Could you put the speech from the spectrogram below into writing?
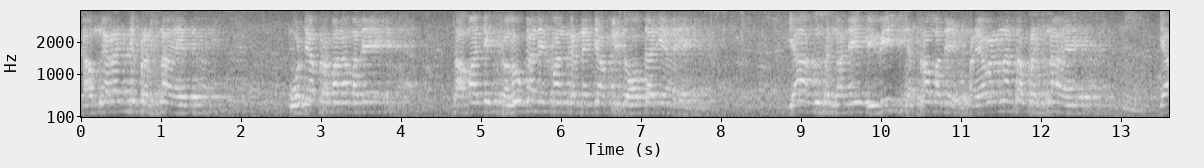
कामगारांचे प्रश्न आहेत मोठ्या प्रमाणामध्ये सामाजिक सलोखा निर्माण करण्याची आपली जबाबदारी आहे. या अनुषंगाने विविध क्षेत्रामध्ये पर्यावरणाचा प्रश्न आहे या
